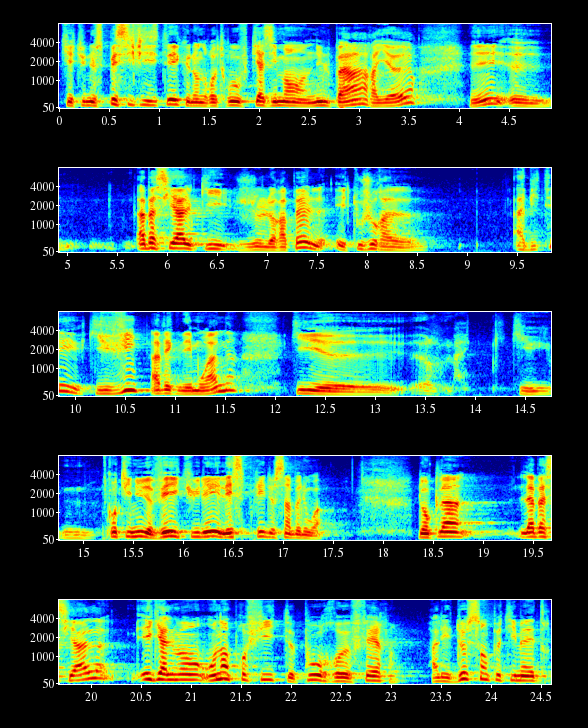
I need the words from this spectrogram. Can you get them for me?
qui est une spécificité que l'on ne retrouve quasiment nulle part ailleurs. Et, euh, abbatiale qui, je le rappelle, est toujours euh, habité, qui vit avec des moines, qui, qui continue de véhiculer l'esprit de Saint-Benoît. Donc là, l'abbatiale, également, on en profite pour euh, faire allez, 200 petits mètres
